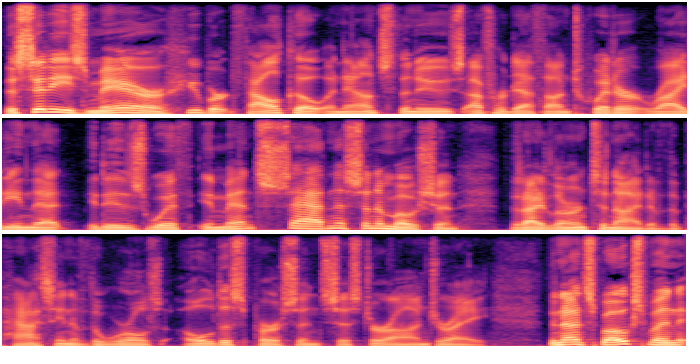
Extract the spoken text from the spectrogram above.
The city's mayor, Hubert Falco, announced the news of her death on Twitter, writing that it is with immense sadness and emotion that I learned tonight of the passing of the world's oldest person, Sister Andre. The nun spokesman,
